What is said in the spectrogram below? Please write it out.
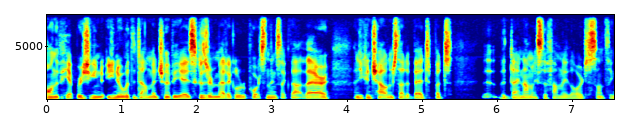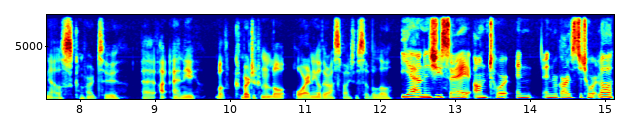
on the papers you you know what the damage maybe is because there are medical reports and things like that there, and you can challenge that a bit, but the dynamics of family law are just something else compared to uh, any well compared to criminal law or any other aspect of civil law. Yeah, and as you say, on tort in, in regards to tort law,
